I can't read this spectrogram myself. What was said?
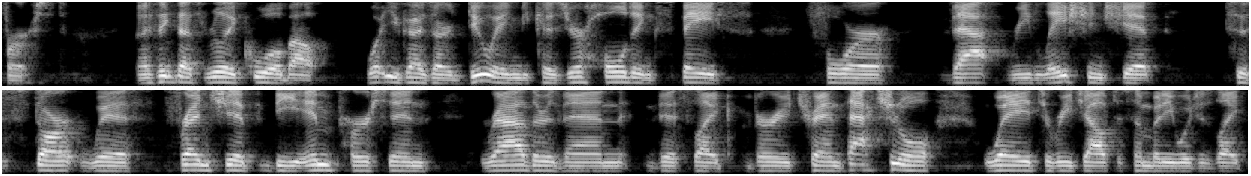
first. And I think that's really cool about what you guys are doing because you're holding space for that relationship to start with friendship, be in person, rather than this like very transactional way to reach out to somebody, which is like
